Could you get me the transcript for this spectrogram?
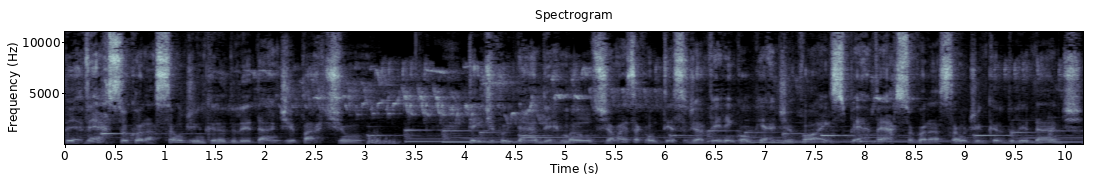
Perverso coração de incredulidade, parte 1. Tende cuidado, irmãos, jamais aconteça de haver em qualquer de vós perverso coração de incredulidade,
